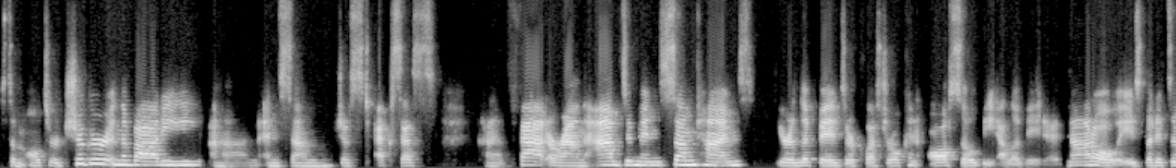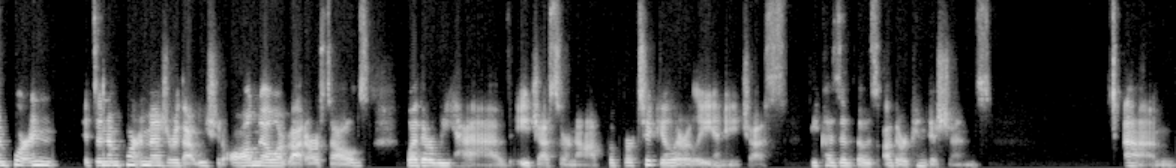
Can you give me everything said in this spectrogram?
some altered sugar in the body um, and some just excess kind of fat around the abdomen sometimes your lipids or cholesterol can also be elevated. Not always but it's important it's an important measure that we should all know about ourselves whether we have hs or not but particularly in hs because of those other conditions um,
